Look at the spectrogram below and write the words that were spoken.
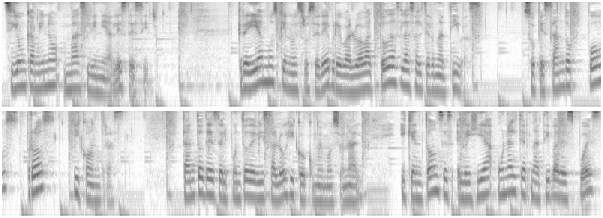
sigue un camino más lineal, es decir, Creíamos que nuestro cerebro evaluaba todas las alternativas, sopesando pros y contras, tanto desde el punto de vista lógico como emocional, y que entonces elegía una alternativa después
